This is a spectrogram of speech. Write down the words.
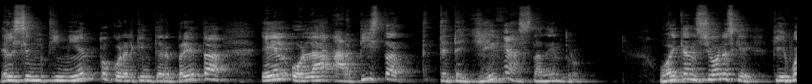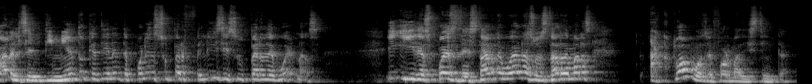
el sentimiento con el que interpreta él o la artista te, te llega hasta adentro. O hay canciones que, que, igual el sentimiento que tienen te ponen súper feliz y súper de buenas. Y, después de estar de buenas o estar de malas, actuamos de forma distinta.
